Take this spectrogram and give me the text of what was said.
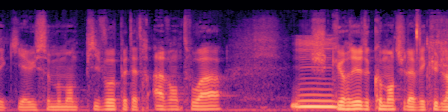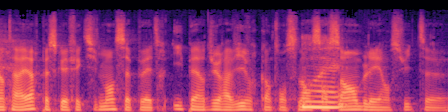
elle qui a eu ce moment de pivot peut-être avant toi? Je suis Mhm. curieux de comment tu l'as vécu de l'intérieur parce qu'effectivement, ça peut être hyper dur à vivre quand on se lance Ouais. ensemble et ensuite. euh,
